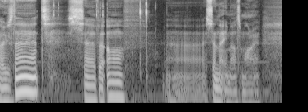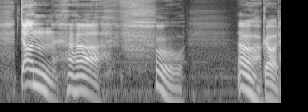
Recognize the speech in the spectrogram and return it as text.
close that. Server off. Uh, send that email tomorrow. Done! Haha. Oh, God.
